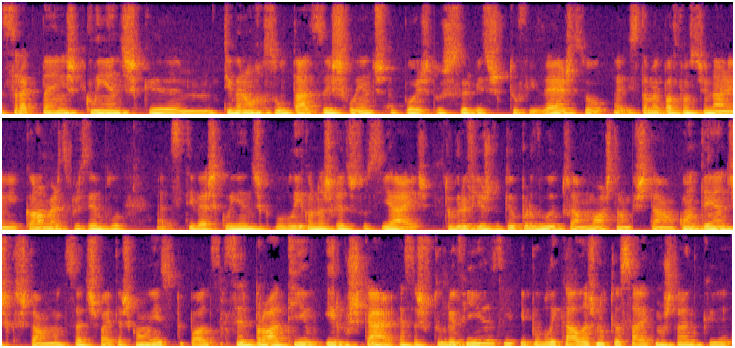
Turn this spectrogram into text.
será que tens clientes que hum, tiveram resultados excelentes depois dos serviços que tu fizeste? Ou, eh, isso também pode funcionar em e-commerce, por exemplo, eh, se tiveres clientes que publicam nas redes sociais fotografias do teu produto, então mostram que estão contentes, que estão muito satisfeitas com isso, tu podes ser proativo, ir buscar essas fotografias e, e publicá-las no teu site, mostrando que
